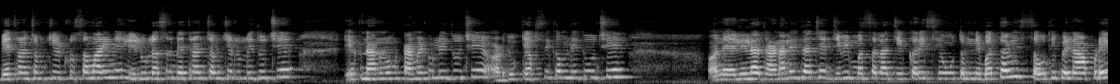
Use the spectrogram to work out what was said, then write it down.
બે ત્રણ ચમચી એટલું સમારીને લીલું લસણ બે ત્રણ ચમચી એટલું લીધું છે, એક નાનું ટામેટું લીધું છે, અડધું કેપ્સિકમ લીધું છે અને લીલા ધાણા લીધા છે. જેવી મસાલા જે કરીશ એ હું તમને બતાવીશ. સૌથી પહેલાં આપણે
